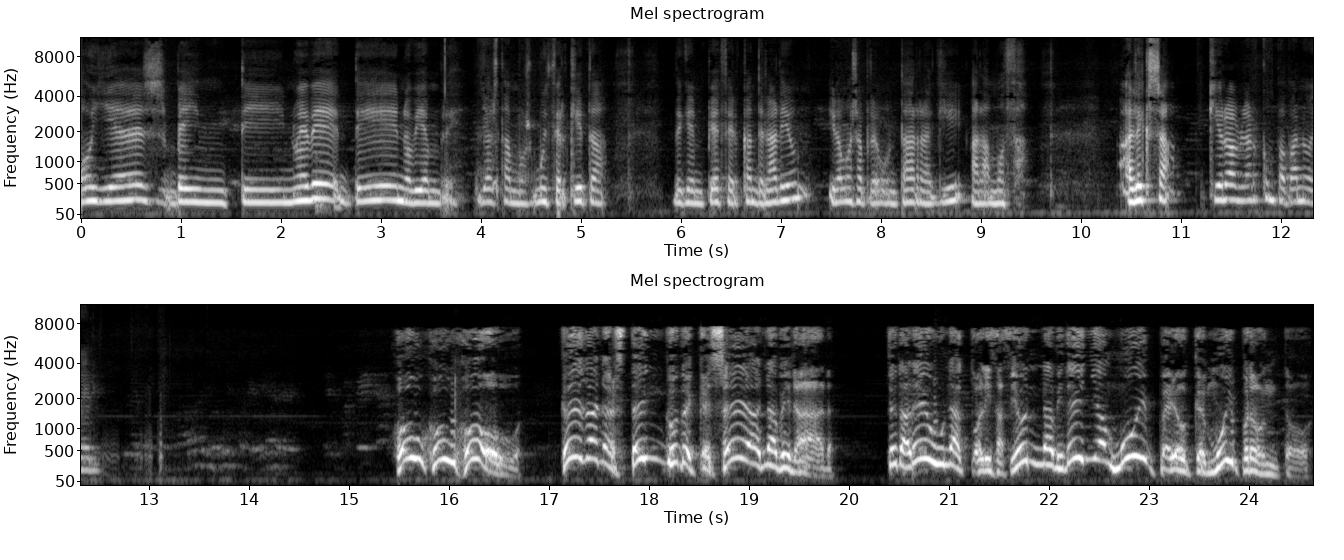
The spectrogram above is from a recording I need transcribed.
Hoy es 29 de noviembre. Ya estamos muy cerquita de que empiece el candelario y vamos a preguntar aquí a la moza. Alexa, quiero hablar con Papá Noel. ¡Ho, ho, ho! ¡Qué ganas tengo de que sea Navidad! Te daré una actualización navideña muy pero que muy pronto.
